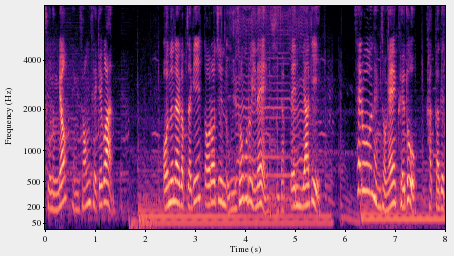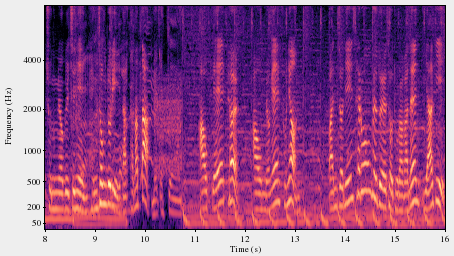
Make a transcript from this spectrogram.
조능력 행성 세계관. 어느 날 갑자기 떨어진 운석으로 인해 시작된 이야기. 새로운 행성의 궤도, 각각의 조능력을 지닌 행성들이 나타났다. Megaphone 아홉 개의 별, 아홉 명의 소년. 완전히 새로운 궤도에서 돌아가는 이야기.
